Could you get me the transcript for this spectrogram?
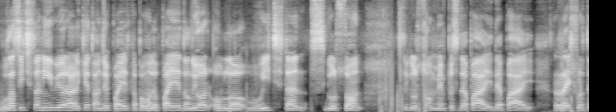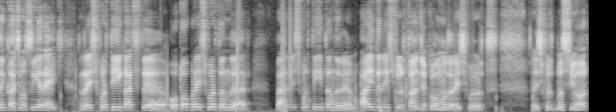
Vlasic'ten iyi bir hareket ancak Payet kapamadı. Payet dalıyor. Oblovic'ten Sigurdsson. Sigurdsson, Memphis Depay. Depay. Rashford'un kaçması gerek. Rashford iyi kaçtı. O top Rashford'undur. Ben Rashford'u iyi tanırım. Haydi Rashford ancak olmadı Rashford. Rashford basıyor.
